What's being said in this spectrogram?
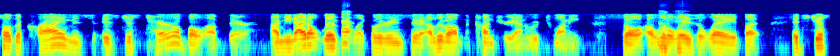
so the crime is is just terrible up there i mean i don't live Uh, like literally in city i live out in the country on route 20 so a little Okay. ways away but it's just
